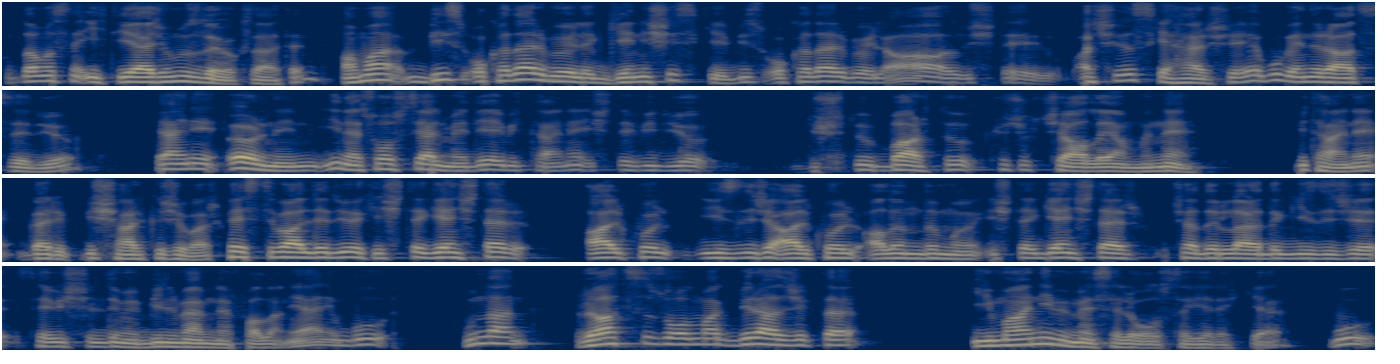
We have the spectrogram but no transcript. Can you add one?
Kutlamasına ihtiyacımız da yok zaten. Ama biz o kadar böyle genişiz ki, biz o kadar böyle aa işte açığız ki her şeye. Bu beni rahatsız ediyor. Yani örneğin yine sosyal medyaya bir tane işte video düştü. Bartu Küçük Çağlayan mı ne? Bir tane garip bir şarkıcı var. Festivalde diyor ki işte gençler alkol gizlice alkol alındı mı? İşte gençler çadırlarda gizlice sevişildi mi bilmem ne falan. Yani bu bundan rahatsız olmak birazcık da imani bir mesele olsa gerek ya. Bu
